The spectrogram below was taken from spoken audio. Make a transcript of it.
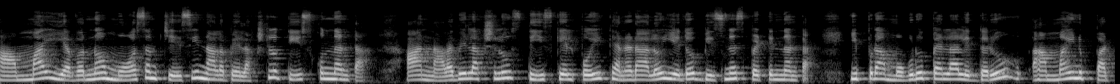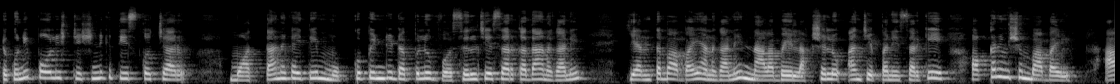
ఆ అమ్మాయి ఎవరినో మోసం చేసి నలభై లక్షలు తీసుకుందంట. ఆ నలభై లక్షలు తీసుకెళ్ళిపోయి కెనడాలో ఏదో బిజినెస్ పెట్టిందంట. ఇప్పుడు ఆ మొగుడు పిల్లలిద్దరూ ఆ అమ్మాయిని పట్టుకుని పోలీస్ స్టేషన్కి తీసుకొచ్చారు. మొత్తానికైతే ముక్కు పిండి డబ్బులు వసూలు చేశారు కదా అనగాని ఎంత బాబాయ్ అనగానే నలభై లక్షలు అని చెప్పనేసరికి ఒక్క నిమిషం బాబాయ్ ఆ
